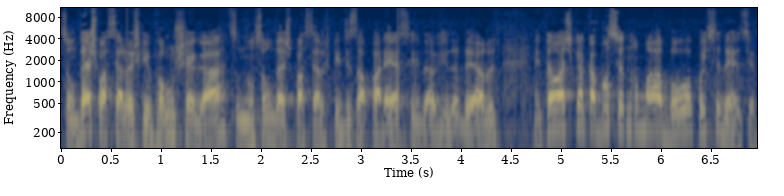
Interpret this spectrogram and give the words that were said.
São 10 parcelas que vão chegar, não são 10 parcelas que desaparecem da vida delas. Então acho que acabou sendo uma boa coincidência.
